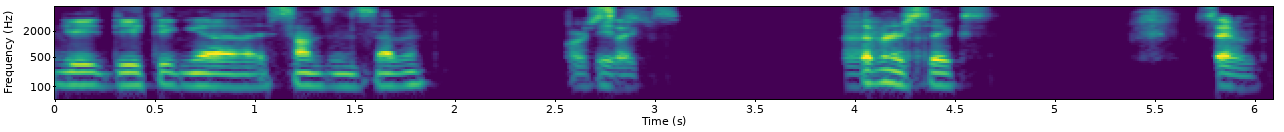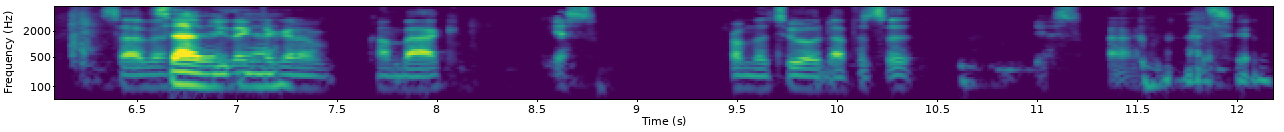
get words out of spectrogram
You, do you think uh, Suns in seven, or Yes. six, seven or Uh, six? Seven. seven. Seven, You think yeah. they're going to come back Yes. from the 2-0 deficit? Yes. All right. That's good.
